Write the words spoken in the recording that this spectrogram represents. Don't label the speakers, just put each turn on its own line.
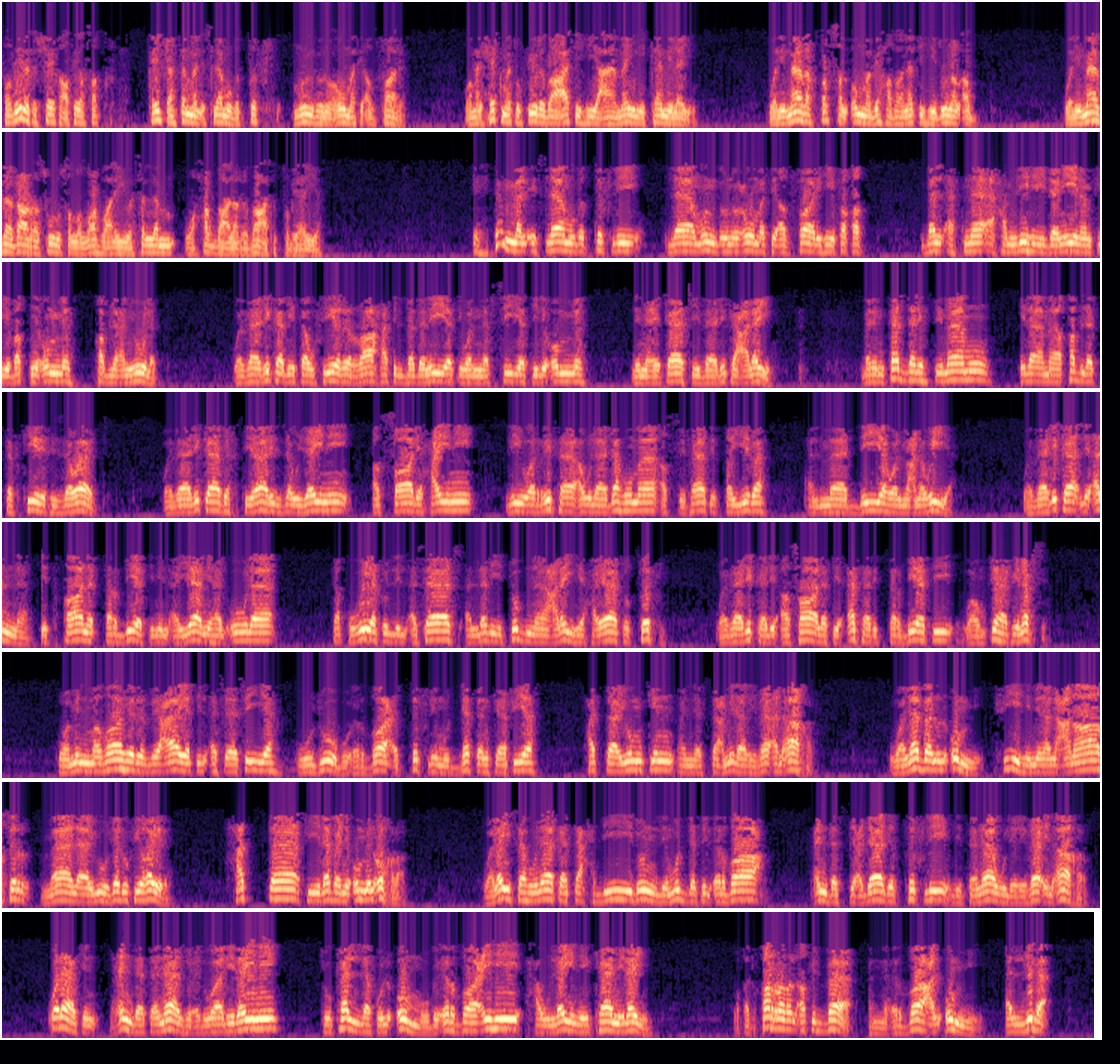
فضيلة الشيخ عطية صقر كيف اهتم الإسلام بالطفل منذ نعومة أظفاره؟ وما الحكمة في رضاعته عامين كاملين؟ ولماذا اختص الأمة بحضانته دون الأب؟ ولماذا دعا الرسول صلى الله عليه وسلم وحض على الرضاعة الطبيعية؟
اهتم الإسلام بالطفل لا منذ نعومة أظفاره فقط بل أثناء حمله جنينا في بطن أمه قبل أن يولد. وذلك بتوفير الراحة البدنية والنفسية لأمه لانعكاس ذلك عليه. بل امتد الاهتمام إلى ما قبل التفكير في الزواج وذلك باختيار الزوجين الصالحين ليورثا أولادهما الصفات الطيبة المادية والمعنوية. وذلك لأن إتقان التربية من أيامها الأولى تقوية للأساس الذي تبنى عليه حياة الطفل وذلك لأصالة أثر التربية وعمقها في نفسه. ومن مظاهر الرعاية الأساسية وجوب إرضاع الطفل مدة كافية حتى يمكن أن يستعمل غذاء آخر. ولبن الأم فيه من العناصر ما لا يوجد في غيره حتى في لبن أم أخرى. وليس هناك تحديد لمدة الإرضاع عند استعداد الطفل لتناول غذاء آخر. ولكن عند تنازع الوالدين تكلف الأم بإرضاعه حولين كاملين. وقد قرر الأطباء أن إرضاع الأم اللبأ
